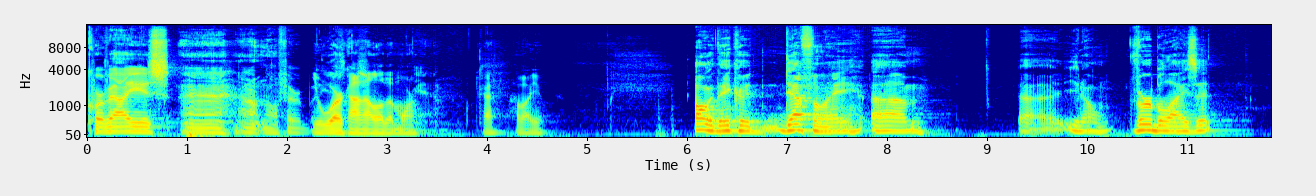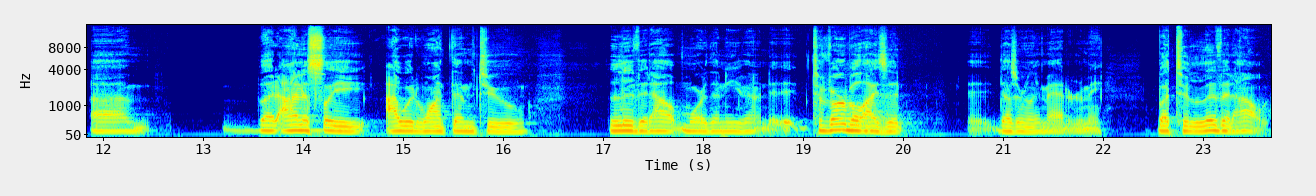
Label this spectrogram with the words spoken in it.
core values, uh, I don't know if everybody. You work on it a little bit more. Okay. How about you? Oh, they could definitely, um, uh, you know, verbalize it. Um, but honestly, I would want them to live it out more than even to verbalize it. It doesn't really matter to me, but to live it out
